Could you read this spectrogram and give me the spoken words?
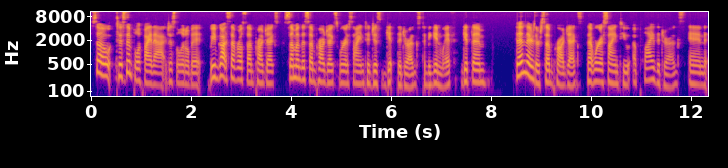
So to simplify that just a little bit, we've got several sub projects. Some of the sub projects were assigned to just get the drugs to begin with, get them. Then there's their sub projects that were assigned to apply the drugs and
